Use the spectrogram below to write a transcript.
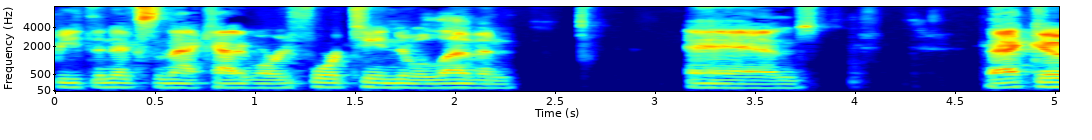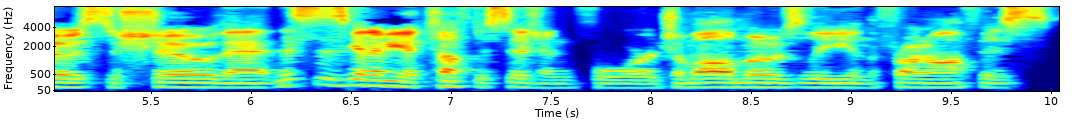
beat the Knicks in that category, 14 to 11, and that goes to show that this is going to be a tough decision for Jamahl Mosley in the front office,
